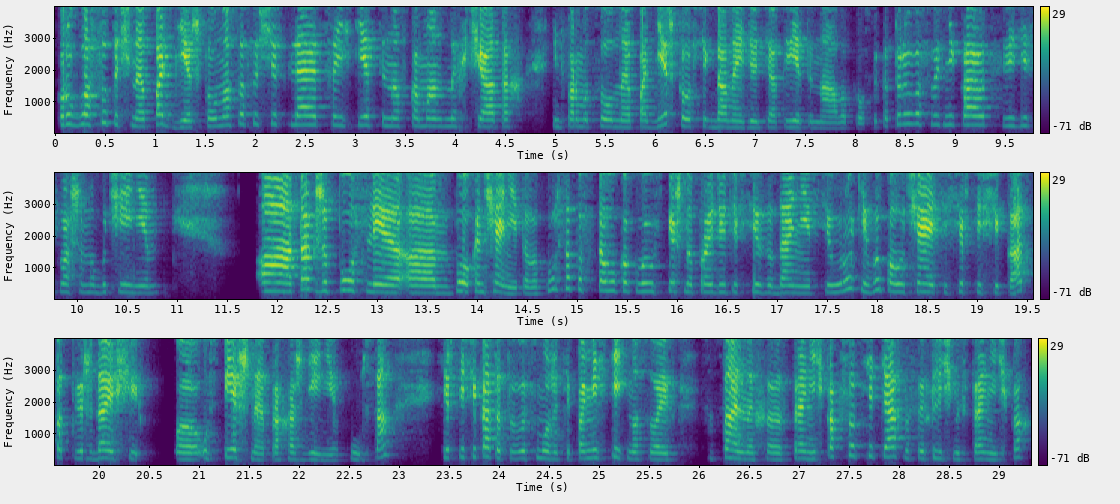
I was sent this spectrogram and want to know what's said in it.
круглосуточная поддержка у нас осуществляется, естественно, в командных чатах, информационная поддержка, вы всегда найдете ответы на вопросы, которые у вас возникают в связи с вашим обучением. А также после, эм, по окончании этого курса, после того, как вы успешно пройдете все задания, все уроки, вы получаете сертификат, подтверждающий э, успешное прохождение курса. Сертификат этот вы сможете поместить на своих социальных э, страничках в соцсетях, на своих личных страничках.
